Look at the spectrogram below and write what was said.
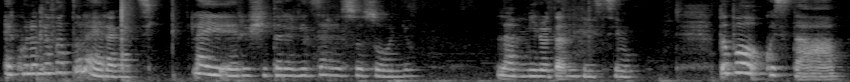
È quello che ha fatto lei, ragazzi. Lei è riuscita a realizzare il suo sogno. L'ammiro tantissimo. Dopo questa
